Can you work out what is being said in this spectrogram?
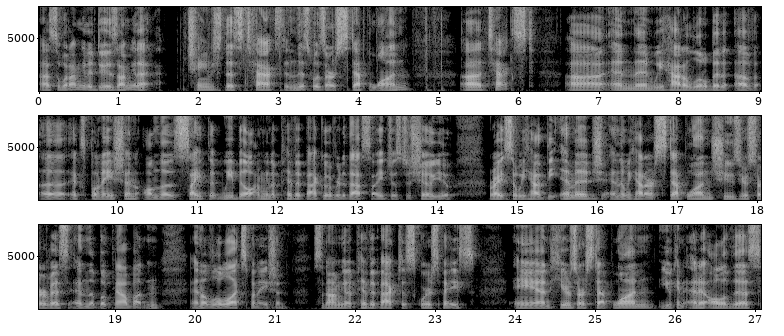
Uh, so what I'm going to do is I'm going to change this text, and this was our step one uh, text. Uh, and then we had a little bit of uh, explanation on the site that we built. I'm going to pivot back over to that site just to show you, right? So we had the image, and then we had our step one, choose your service, and the book now button, and a little explanation. So now I'm going to pivot back to Squarespace, and here's our step one. You can edit all of this,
